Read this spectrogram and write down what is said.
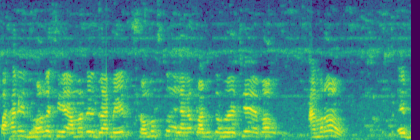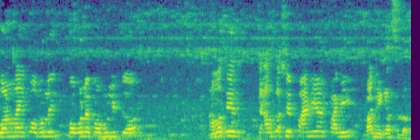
পাহাড়ি ঢল এসে আমাদের গ্রামের সমস্ত এলাকা প্লাবিত হয়েছে এবং আমরাও এই বন্যায় কবলিত কবলে কবলিত। আমাদের চারপাশে পানি আর পানি পানির কাছে দাও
